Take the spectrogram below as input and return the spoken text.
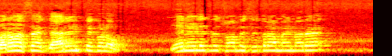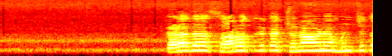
ಭರವಸೆ, ಗ್ಯಾರಂಟಿಗಳು. ಏನ್ ಹೇಳಿದ್ರು ಸ್ವಾಮಿ ಸಿದ್ದರಾಮಯ್ಯನವರೇ? ಕಳೆದ ಸಾರ್ವತ್ರಿಕ ಚುನಾವಣೆ ಮುಂಚಿತ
